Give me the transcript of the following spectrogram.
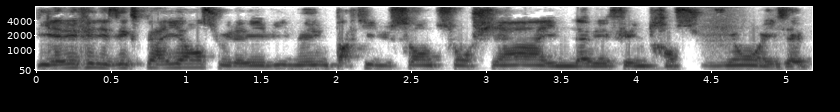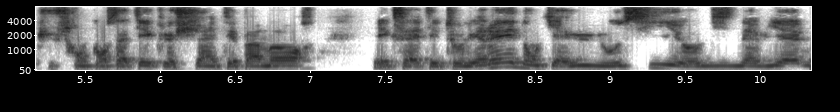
Il avait fait des expériences où il avait vidé une partie du sang de son chien. Il avait fait une transfusion et ils avaient pu se constater que le chien n'était pas mort et que ça a été toléré. Donc il y a eu aussi au 19e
